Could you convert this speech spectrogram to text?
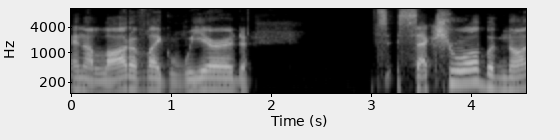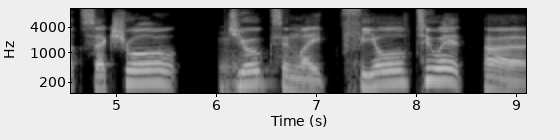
and a lot of like weird sexual but not sexual Mhm. jokes and like feel to it uh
